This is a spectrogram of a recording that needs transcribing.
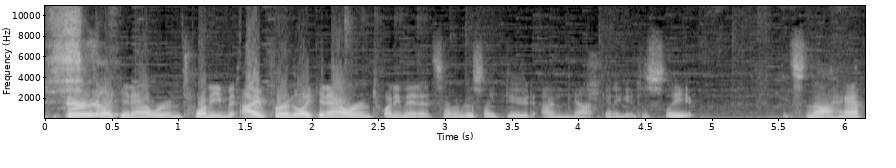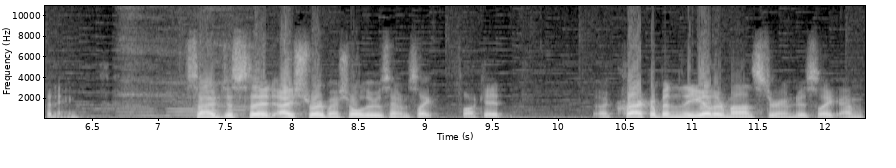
for like an hour and 20 mi- I for like an hour and 20 minutes and I'm just like, dude, I'm not gonna get to sleep. It's not happening. So I just said I shrugged my shoulders and I was like, fuck it. Uh, crack open the other monster. I'm just like I'm,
